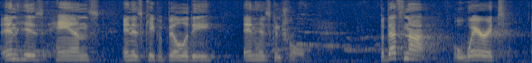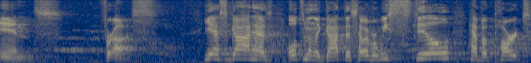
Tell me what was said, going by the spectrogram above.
in His hands, in His capability, in His control. But that's not where it ends for us. Yes, God has ultimately got this. However, we still have a part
